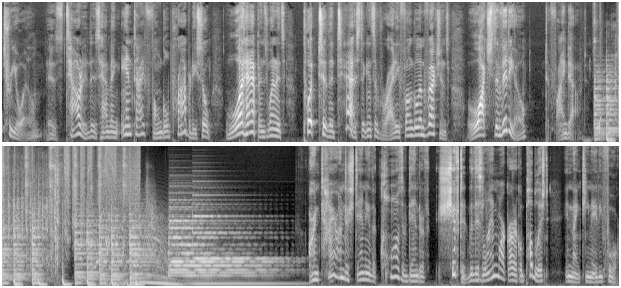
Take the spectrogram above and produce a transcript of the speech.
tree oil is touted as having antifungal properties, so what happens when it's put to the test against a variety of fungal infections? Watch the video to find out. Our entire understanding of the cause of dandruff shifted with this landmark article published in 1984.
